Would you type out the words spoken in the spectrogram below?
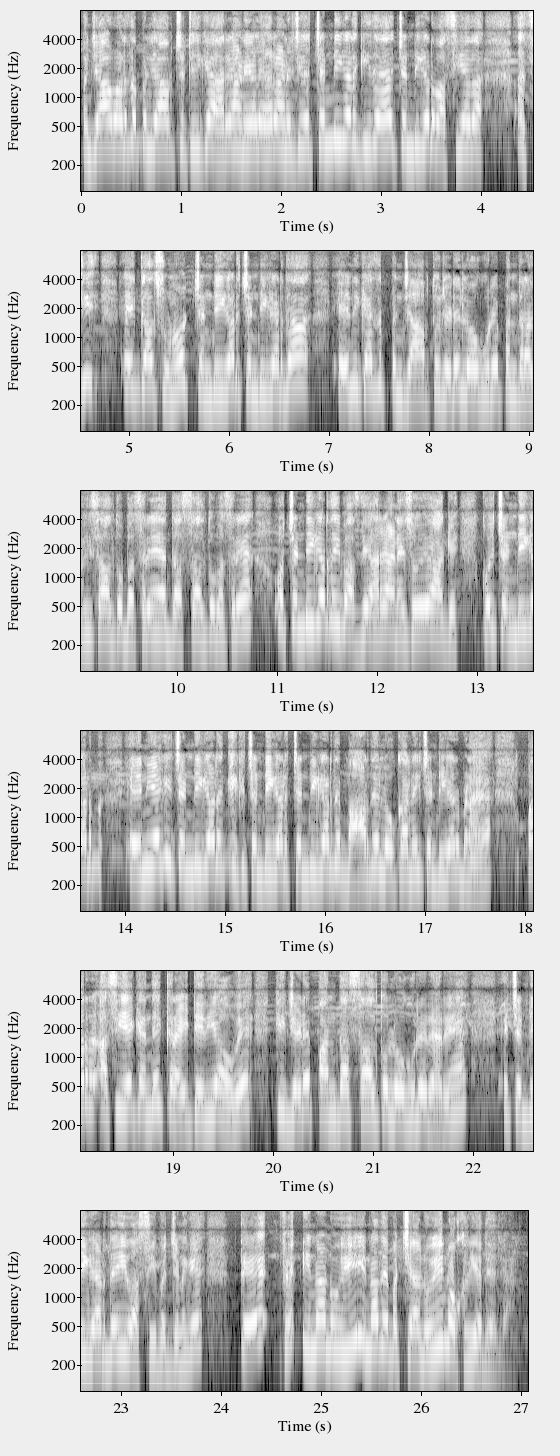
ਪੰਜਾਬ ਵਾਲੇ ਤਾਂ ਪੰਜਾਬ 'ਚ ਠੀਕ ਹੈ, ਹਰਿਆਣੇ ਵਾਲੇ ਹਰਿਆਣੇ 'ਚ ਚੰਡੀਗੜ੍ਹ ਕਿਹਦਾ ਹੈ? ਚੰਡੀਗੜ੍ਹ ਵਾਸੀਆਂ ਦਾ। ਅਸੀਂ ਇੱਕ ਗੱਲ ਸੁਣੋ, ਚੰਡੀਗੜ੍ਹ ਚੰਡੀਗੜ੍ਹ ਦਾ ਇਹ ਨਹੀਂ ਕਹਿੰਦੇ ਪੰਜਾਬ ਤੋਂ ਜਿਹੜੇ ਲੋਕ ਉਰੇ 15 20 ਸਾਲ ਤੋਂ ਬਸ ਰਹੇ ਆ 10 ਸਾਲ ਤੋਂ ਬਸ ਰਹੇ ਆ ਉਹ ਚੰਡੀਗੜ੍ਹ ਦੇ ਹੀ ਬਸਦੇ ਆ, ਹਰਿਆਣੇ ਤੋਂ ਆ ਕੇ। ਕੋਈ ਚੰਡੀਗੜ੍ਹ, ਇਹ ਨਹੀਂ ਹੈ ਕਿ ਚੰਡੀਗੜ੍ਹ ਇੱਕ ਚੰਡੀਗੜ੍ਹ ਚੰਡੀਗੜ੍ਹ ਦੇ ਬਾਹਰ ਦੇ ਲੋਕਾਂ ਨੇ ਚੰਡੀਗੜ੍ਹ ਬਣਾਇਆ ਪਰ ਅਸੀਂ ਇਹ ਕਹਿੰਦੇ ਕ੍ਰਾਈਟੇਰੀਆ ਹੋਵੇ ਕਿ ਜਿਹੜੇ 5-10 ਸਾਲ ਤੋਂ ਲੋਕ ਉਰੇ ਰਹਿ ਰਹੇ ਆ ਇਹ ਚੰਡੀਗੜ੍ਹ ਦੇ ਹੀ ਵਾਸੀ ਵੱਜਣਗੇ ਤੇ ਫਿਰ ਇਹਨਾਂ ਨੂੰ ਹੀ, ਇਹਨਾਂ ਦੇ ਬੱਚਿਆਂ ਨੂੰ ਹੀ ਨੌਕਰੀਆਂ ਦੇ ਜਾਣ।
